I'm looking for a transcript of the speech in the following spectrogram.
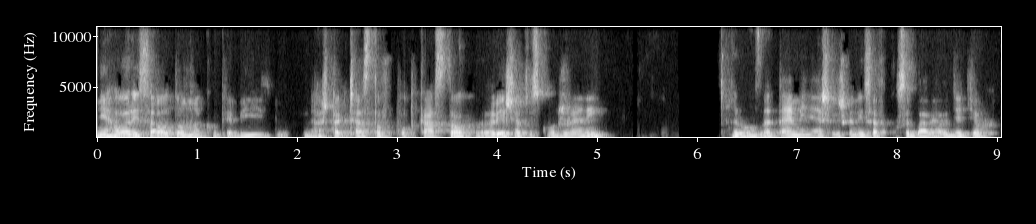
nehovorí sa o tom ako keby až tak často v podcastoch, riešia to skôr ženy, rôzne témy, nie? ženy sa v kuse bavia o deťoch,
